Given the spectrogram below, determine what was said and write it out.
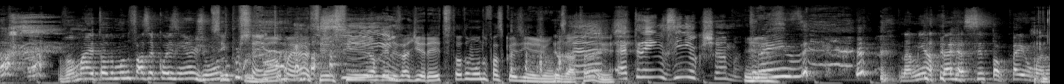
Vamos aí, todo mundo fazer coisinha junto. 100%. Vamos, é, se, se organizar direito, todo mundo faz coisinha junto. Exatamente. É, é trenzinho que chama. Três. Na minha terra é centopeia, mano.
